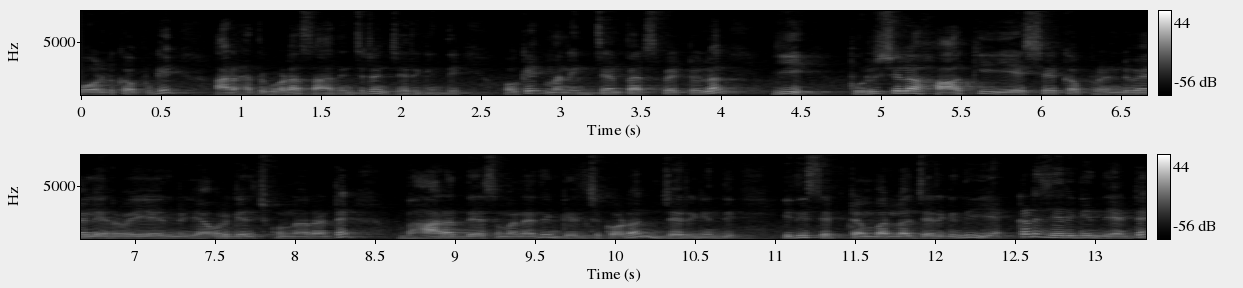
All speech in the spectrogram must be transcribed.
వరల్డ్ కప్కి అర్హత కూడా సాధించడం జరిగింది. ఓకే? మన ఎగ్జామ్ పర్స్పెక్టివ్లో ఈ పురుషుల హాకీ ఏషియా కప్ రెండు వేల ఇరవై ఐదును ఎవరు గెలుచుకున్నారంటే భారతదేశం అనేది గెలుచుకోవడం జరిగింది. ఇది సెప్టెంబర్లో జరిగింది. ఎక్కడ జరిగింది అంటే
